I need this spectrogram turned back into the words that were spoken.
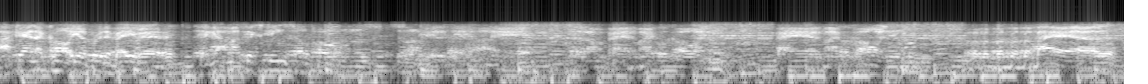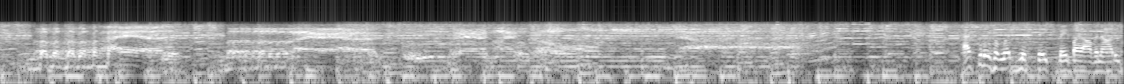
I cannot call you a pretty baby. They got my 16 cell phones, Bad. As for those alleged mistakes made by Avenatti,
